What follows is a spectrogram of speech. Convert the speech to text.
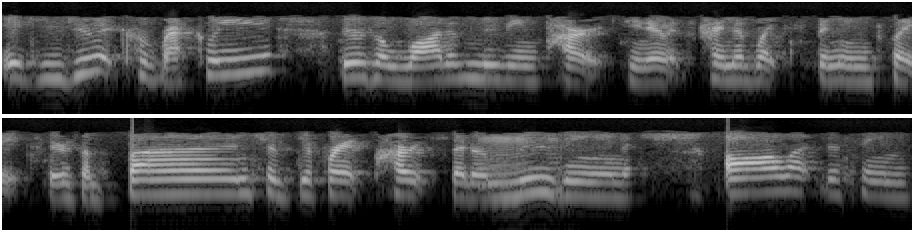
if you do it correctly, there's a lot of moving parts. You know, it's kind of like spinning plates. There's a bunch of different parts that are mm-hmm. moving all at the same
